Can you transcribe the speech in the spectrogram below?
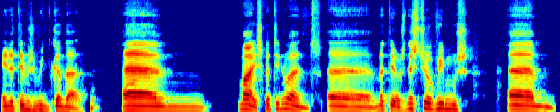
ainda temos muito que andar. Um, mais, continuando, uh, Mateus, neste jogo vimos um,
